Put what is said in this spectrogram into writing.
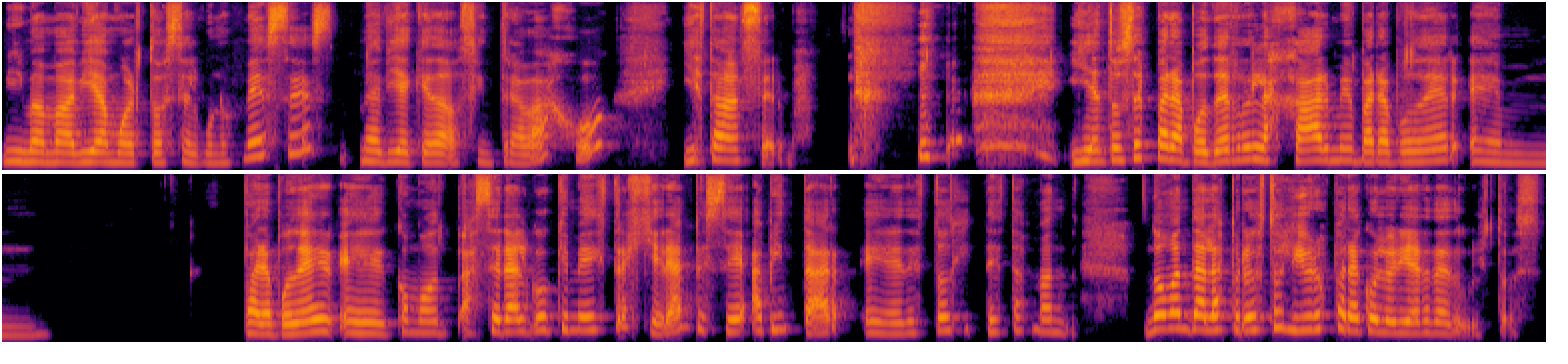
Mi mamá había muerto hace algunos meses, me había quedado sin trabajo y estaba enferma. y entonces para poder relajarme, para poder em, para poder eh, como hacer algo que me distrajera, empecé a pintar eh, de, estos, de estas, no mandalas, pero estos libros para colorear de adultos.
